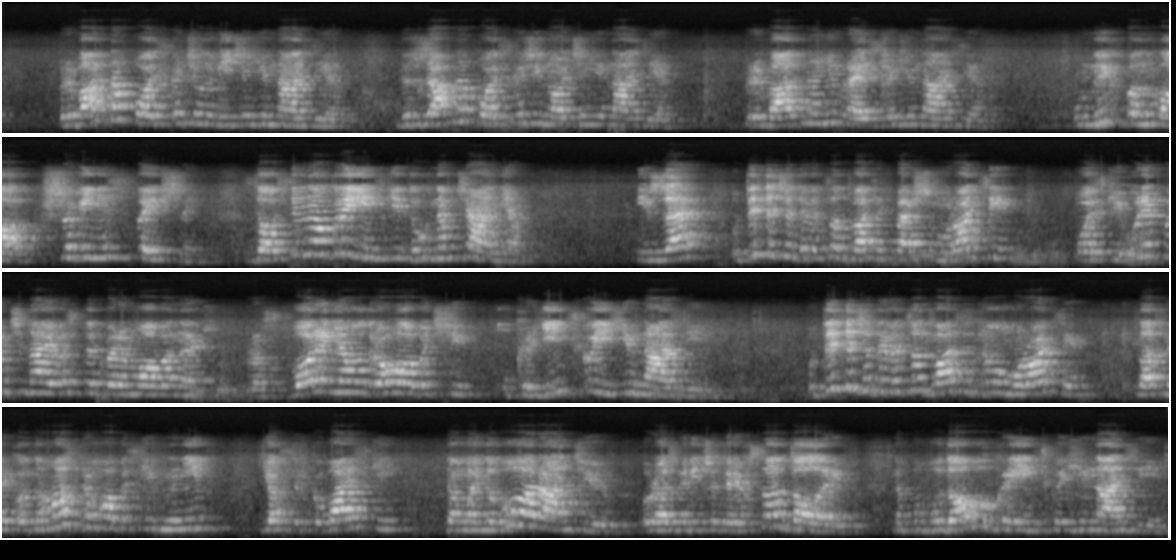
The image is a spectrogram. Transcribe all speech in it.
приватна польська чоловіча гімназія, державна польська жіноча гімназія, приватна єврейська гімназія. У них панував шовіністичний, зовсім не український дух навчання. І вже у 1921 році польський уряд починає вести перемовини про створення у Дрогобичі української гімназії. У 1922 році власник одного з дрогобицьких млинів Йосип Ковальський дав майнову гарантію у розмірі 400 доларів на побудову української гімназії.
